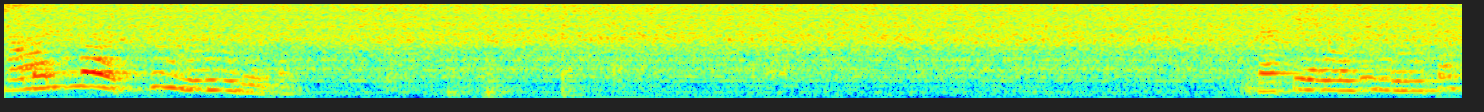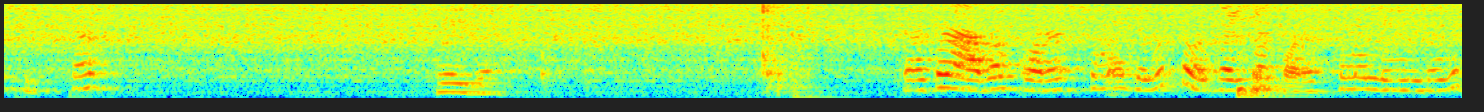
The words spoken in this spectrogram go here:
সামান্য একটু নুন দেবো। যাতে এর মধ্যে নুনটা ঠিকঠাক হয়ে যায়। তারপর আবার করার সময় দেবো, তরকারিটা করার সময় নুন দেবো।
